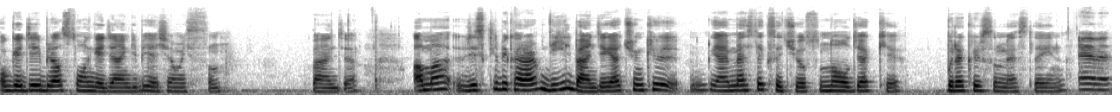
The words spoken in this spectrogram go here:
O geceyi biraz son gecen gibi yaşamışsın bence. Ama riskli bir karar mı değil bence ya. Çünkü yani meslek seçiyorsun ne olacak ki? Bırakırsın mesleğini. Evet.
